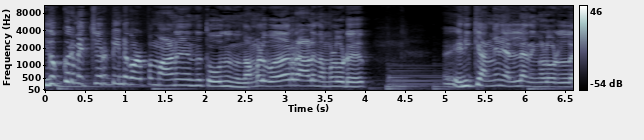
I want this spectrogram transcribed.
ഇതൊക്കെ ഒരു മെച്യൂരിറ്റീന്റെ കുഴപ്പമാണ് എന്ന് തോന്നുന്നു. നമ്മൾ വേറൊരാൾ നമ്മളോട് എനിക്ക് അങ്ങനെയല്ല നിങ്ങളോടുള്ള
